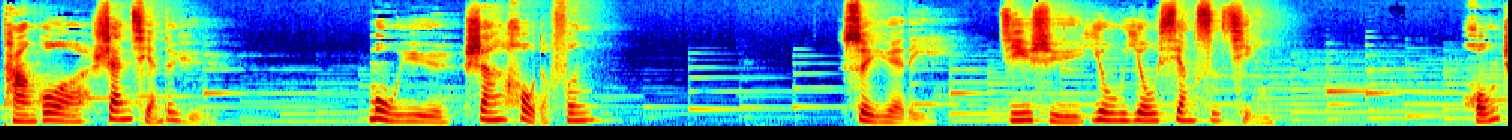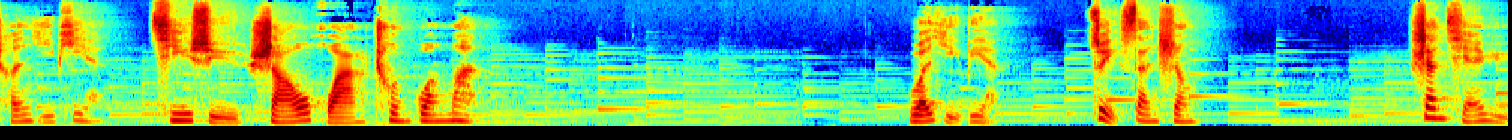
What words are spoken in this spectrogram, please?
淌过山前的雨。沐浴山后的风，岁月里几许悠悠相思情。红尘一片，期许韶华春光漫。闻一遍，醉三生。山前雨，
